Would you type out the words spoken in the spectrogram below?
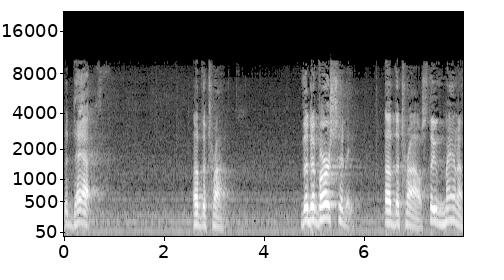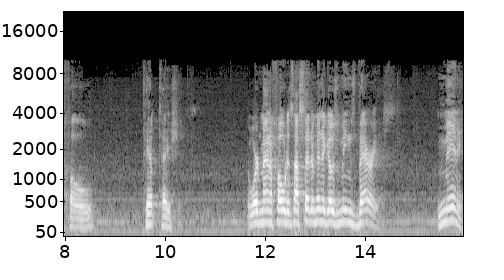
The depth of the trial, the diversity of the trials through manifold temptations. The word manifold, as I said a minute ago, means various, many,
